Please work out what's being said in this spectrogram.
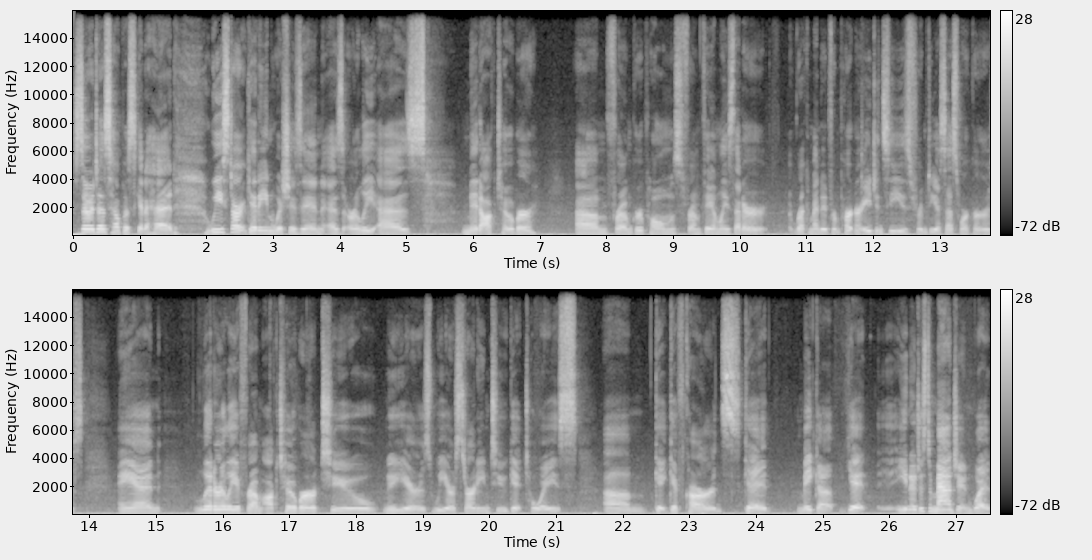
So it does help us get ahead. We start getting wishes in as early as mid October um, from group homes, from families that are recommended from partner agencies, from DSS workers, and literally from October to New Year's, we are starting to get toys, um, get gift cards, get makeup, get you know, just imagine what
